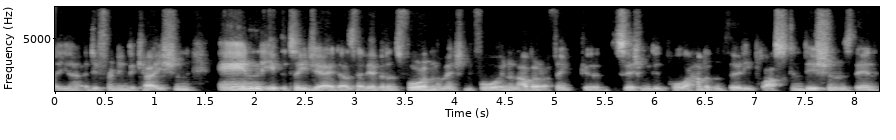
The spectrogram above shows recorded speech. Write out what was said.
a, you know, a different indication. And if the TGA does have evidence for it, and I mentioned before in another, I think, uh, session we did, Paul, 130 plus conditions, then,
